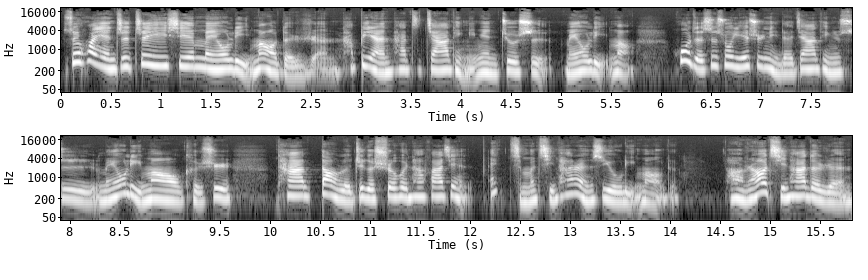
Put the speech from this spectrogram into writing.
所以换言之，这一些没有礼貌的人，他必然他的家庭里面就是没有礼貌，或者是说，也许你的家庭是没有礼貌，可是。他到了这个社会，他发现，哎，怎么其他人是有礼貌的？好，然后其他的人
